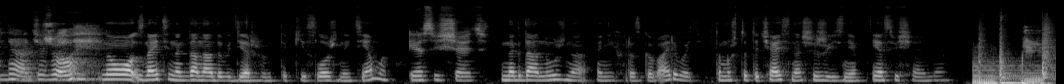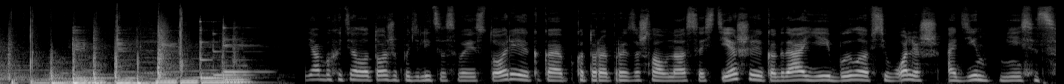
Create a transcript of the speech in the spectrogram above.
Да, тяжелый. Но, знаете, иногда надо выдерживать такие сложные темы. И освещать. Иногда нужно о них разговаривать, потому что это часть нашей жизни. И освещать, да. Я бы хотела тоже поделиться своей историей, какая, которая произошла у нас со Стешей, когда ей было всего лишь один месяц.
